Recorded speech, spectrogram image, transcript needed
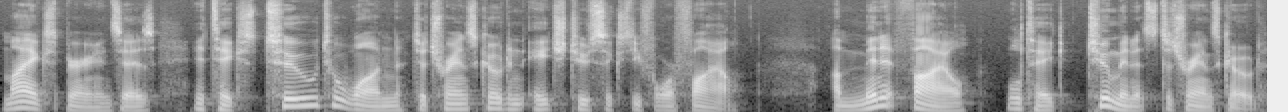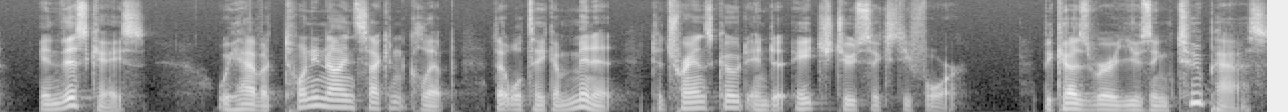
My experience is it takes 2 to 1 to transcode an H.264 file. A minute file will take 2 minutes to transcode. In this case, we have a 29 second clip that will take a minute to transcode into H.264. Because we're using 2Pass,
